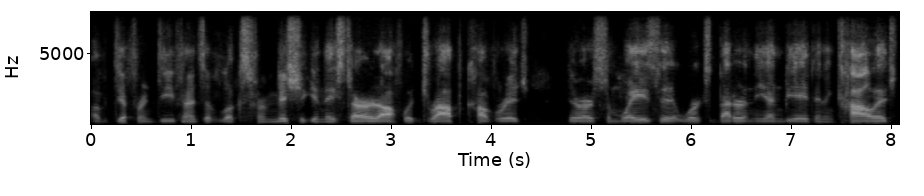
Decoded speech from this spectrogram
of different defensive looks from Michigan. They started off with drop coverage. There are some ways that it works better in the NBA than in college.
